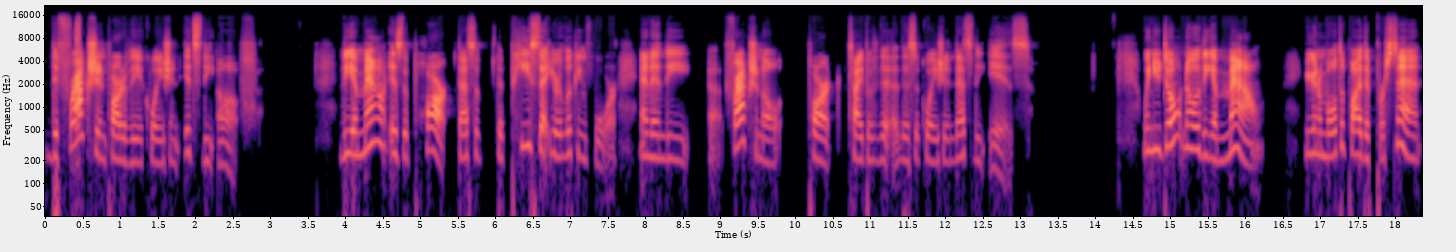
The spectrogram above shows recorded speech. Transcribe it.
the fraction part of the equation, it's the of. The amount is the part, that's a, the piece that you're looking for. And in the uh, fractional part type of the, this equation, that's the is. When you don't know the amount, you're going to multiply the percent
